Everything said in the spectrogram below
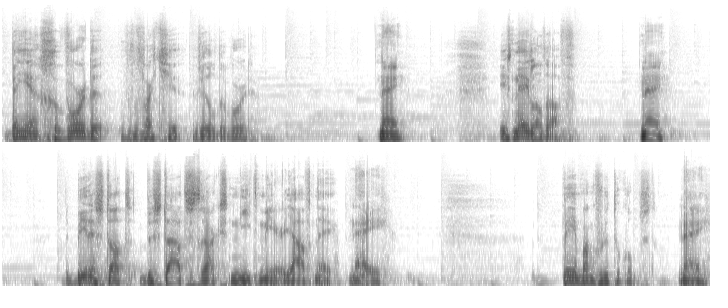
Ben je geworden wat je wilde worden? Nee, Is Nederland af? nee, De binnenstad bestaat straks niet meer, ja of nee? nee, Ben je bang voor de toekomst? nee.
